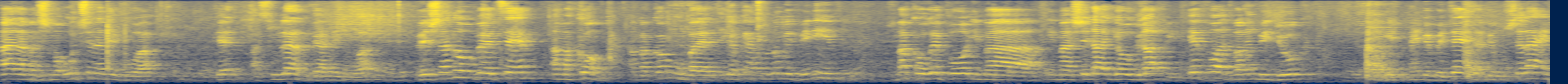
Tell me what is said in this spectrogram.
על המשמעות של הנבואה, כן? הסולם והנבואה, ויש לנו בעצם המקום. המקום הוא בעייתי, גם ככה אנחנו לא מבינים מה קורה פה עם, ה... עם השאלה הגיאוגרפית. איפה הדברים בדיוק? האם בבית אל, האם בירושלים,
